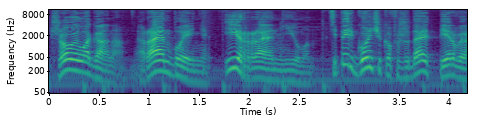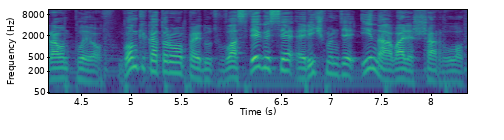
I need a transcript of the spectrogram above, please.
Джои Лагана, Райан Блейни и Райан Ньюман. Теперь гонщиков ожидает первый раунд плей-офф, гонки которого пройдут в Лас-Вегасе, Ричмонде и на овале Шарлотт.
